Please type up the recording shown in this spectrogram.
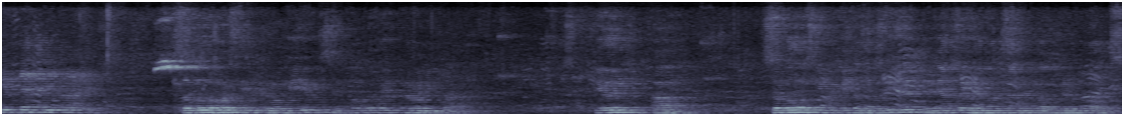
Південний Україн. Сокологорський Дмитро Київ, Світловий Вероніка. Килим А. Соколовський Микита Запоріжжя, Дерев'янко Євген Олександренко приготуватись.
